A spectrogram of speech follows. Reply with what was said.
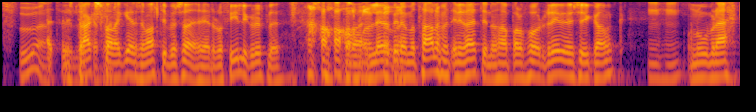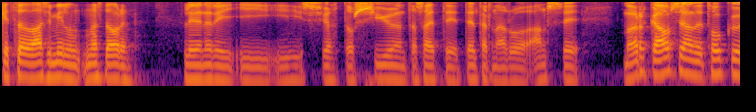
2 strax fara að gera sem allt ég byrði að sagði þeir eru þýlikur uppleið. Bara leður byrjaðum að tala með um þetta í þættinu það bara fór rifið þessu í gang. Mm -hmm. og nú er ekkert sögðu AC Milan næsta árin. Liðin er í, í, í sjött og sjöunda sæti deltarinnar og ansi mörg ásíðan þau tóku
